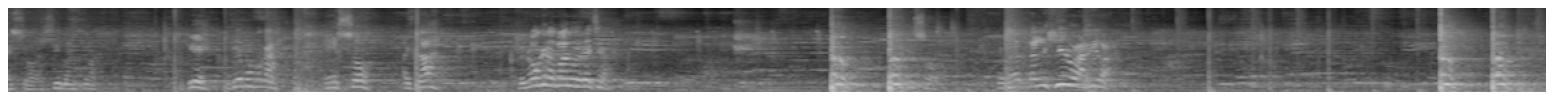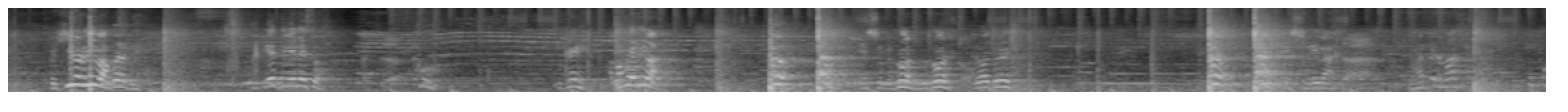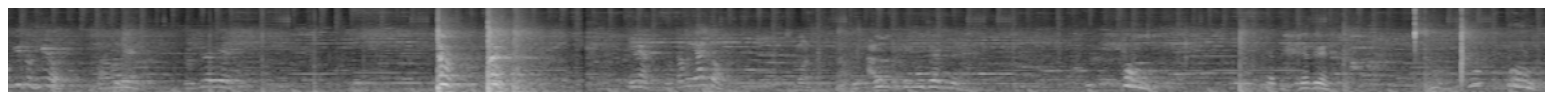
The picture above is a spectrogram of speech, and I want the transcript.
Eso, así, manito. Tu pie, pie más para acá. Eso, ahí está. Pero no bajes la mano derecha. Dale giro arriba. El giro arriba, acuérdate. Fíjate bien esto. Ok, abajo y arriba. Eso, mejor, mejor. Luego otra vez. Eso, ahí va. Bájate nomás. Un poquito giro. Vamos bien. Lo bien. Mira, está muy alto. Algo que tiene mucho de mira. ¡Pum! Fíjate, fíjate bien. ¡Pum!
